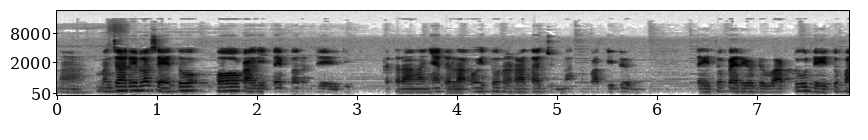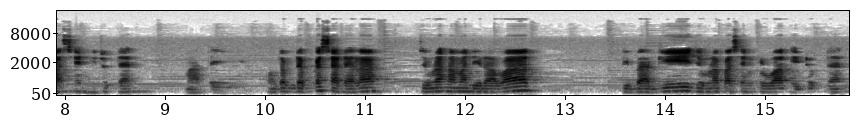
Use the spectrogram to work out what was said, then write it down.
Nah, mencari loss yaitu O kali T per D. Keterangannya adalah O itu rata jumlah tempat tidur. T itu periode waktu, D itu pasien hidup dan mati. Untuk Depkes adalah jumlah lama dirawat dibagi jumlah pasien keluar hidup dan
